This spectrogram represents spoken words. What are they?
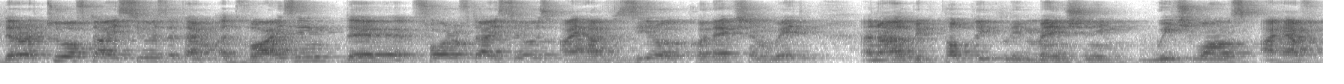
there are two of the ICOs that I'm advising, the four of the ICOs I have zero connection with and I'll be publicly mentioning which ones I have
